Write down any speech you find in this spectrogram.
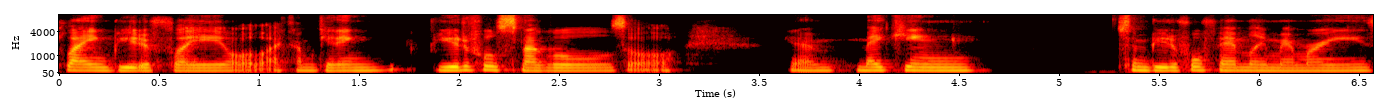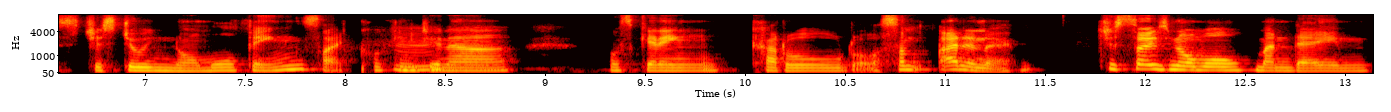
playing beautifully, or like I'm getting beautiful snuggles, or, you know, making some beautiful family memories, just doing normal things like cooking Mhm. dinner or getting cuddled or some, I don't know, just those normal mundane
